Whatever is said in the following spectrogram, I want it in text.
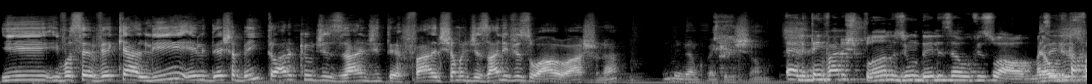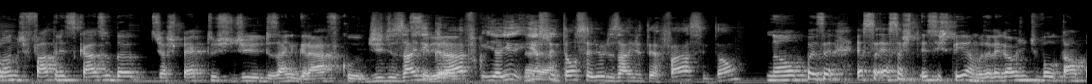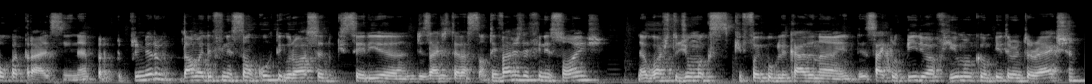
E, e, você vê que ali ele deixa bem claro que o design de interface, ele chama de design visual, eu acho, né? Não me lembro como é que ele chama. É, ele tem vários planos e um deles é o visual. Mas É ele está falando de fato, nesse caso, da- de aspectos de design gráfico. De design Seria- gráfico. E aí, É. isso então seria o design de interface, então? Não, pois é, essa- essas- esses termos é legal a gente voltar um pouco atrás, assim, né? Pra- primeiro, dar uma definição curta e grossa do que seria design de interação. Tem várias definições, né? eu gosto de uma que- que foi publicada na Encyclopedia of Human Computer Interaction,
